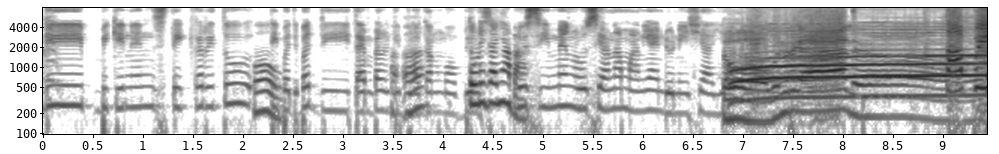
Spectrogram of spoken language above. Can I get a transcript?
dibikinin stiker itu Wow. tiba-tiba ditempel di Heeh. belakang mobil. Tulisannya apa? Lusimin Luciana Mania Indonesia. Ya. Tuh, bener kan? Tapi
